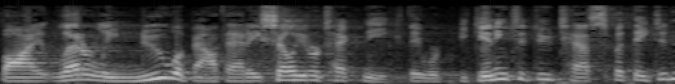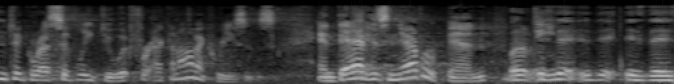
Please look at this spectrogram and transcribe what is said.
by Lederle knew about that acellular technique. They were beginning to do tests, but they didn't aggressively do it for economic reasons. And that has never been. But is there,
